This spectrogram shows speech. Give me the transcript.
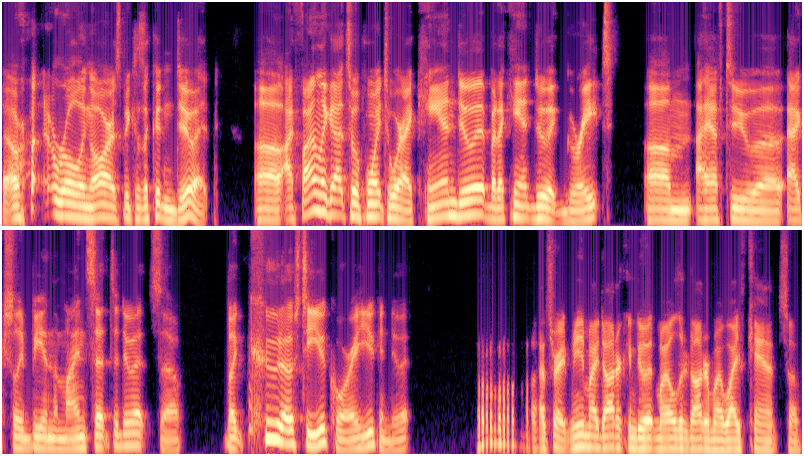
rolling R's because I couldn't do it. Uh, I finally got to a point to where I can do it, but I can't do it great. Um, I have to uh, actually be in the mindset to do it. So, but kudos to you, Corey. You can do it. That's right. Me and my daughter can do it. My older daughter, my wife can't. So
